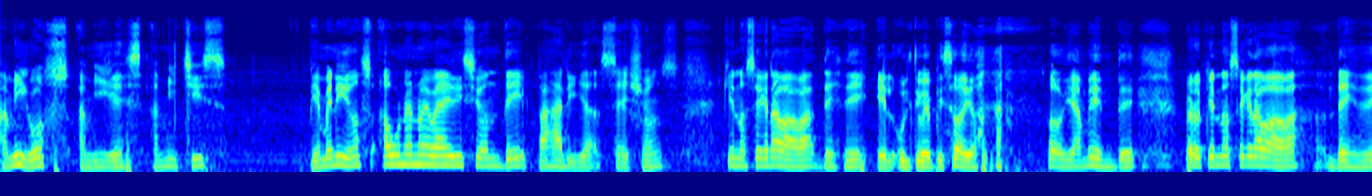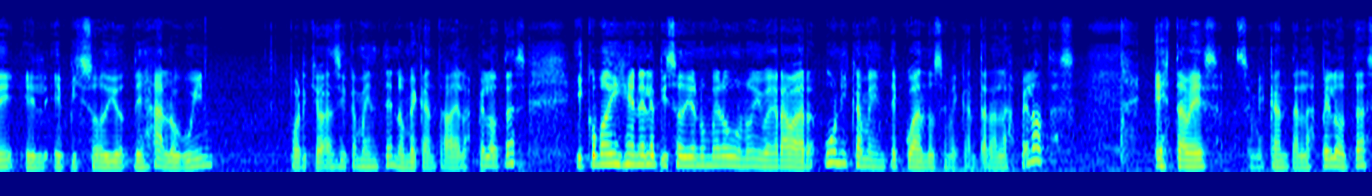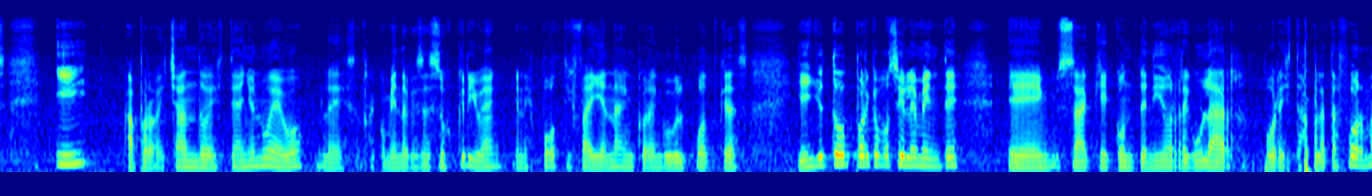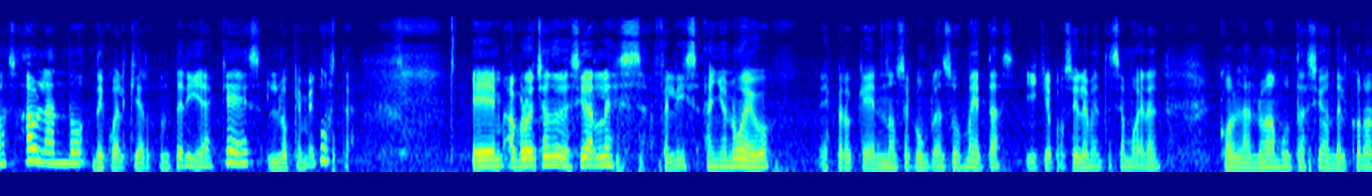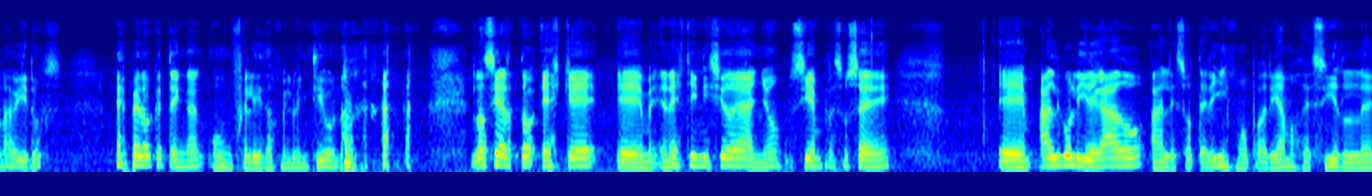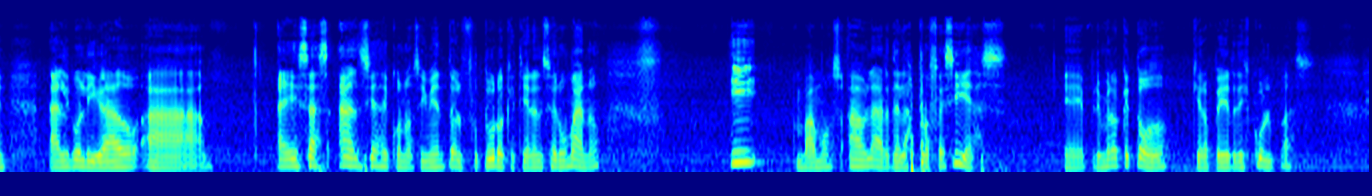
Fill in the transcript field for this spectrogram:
Amigos, amigues, amichis, bienvenidos a una nueva edición de Pajarilla Sessions que no se grababa desde el último episodio, obviamente, pero que no se grababa desde el episodio de Halloween porque básicamente no me cantaba de las pelotas y como dije en el episodio número uno iba a grabar únicamente cuando se me cantaran las pelotas. Esta vez se me cantan las pelotas y aprovechando este año nuevo, les recomiendo que se suscriban en Spotify, en Anchor, en Google Podcast y en YouTube porque posiblemente eh, saque contenido regular por estas plataformas hablando de cualquier tontería, que es lo que me gusta. Eh, aprovechando de desearles feliz año nuevo, espero que no se cumplan sus metas y que posiblemente se mueran con la nueva mutación del coronavirus. Espero que tengan un feliz 2021. Lo cierto es que em, en este inicio de año siempre sucede em, algo ligado al esoterismo, podríamos decirle, algo ligado a, a esas ansias de conocimiento del futuro que tiene el ser humano. Y vamos a hablar de las profecías. Eh, primero que todo, quiero pedir disculpas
